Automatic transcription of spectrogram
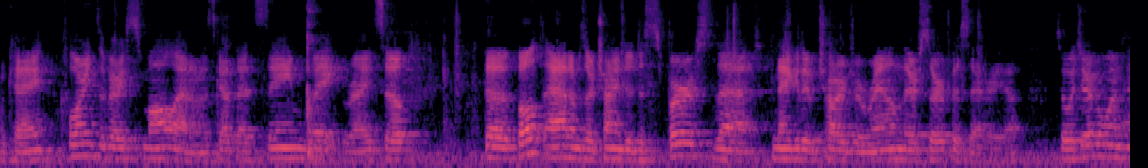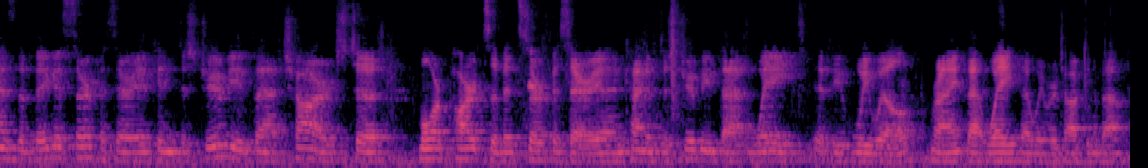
okay? Chlorine's a very small atom. It's got that same weight, right? So the, both atoms are trying to disperse that negative charge around their surface area. So whichever one has the biggest surface area can distribute that charge to more parts of its surface area and kind of distribute that weight, if you, we will, right? That weight that we were talking about,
